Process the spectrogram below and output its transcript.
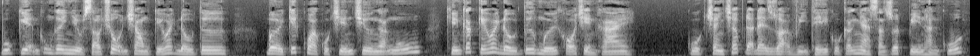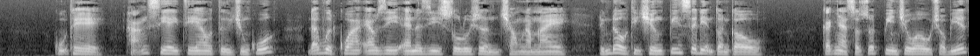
Vụ kiện cũng gây nhiều xáo trộn trong kế hoạch đầu tư, bởi kết quả cuộc chiến chưa ngã ngũ khiến các kế hoạch đầu tư mới khó triển khai. Cuộc tranh chấp đã đe dọa vị thế của các nhà sản xuất pin Hàn Quốc. Cụ thể, hãng CATL từ Trung Quốc đã vượt qua LG Energy Solution trong năm nay đứng đầu thị trường pin xe điện toàn cầu. Các nhà sản xuất pin châu Âu cho biết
